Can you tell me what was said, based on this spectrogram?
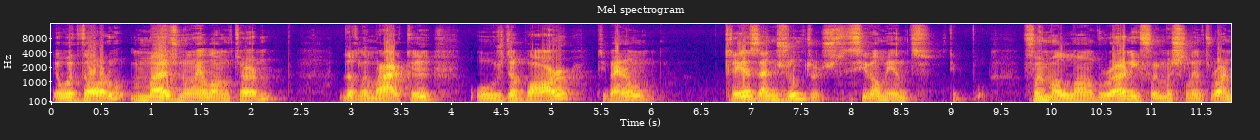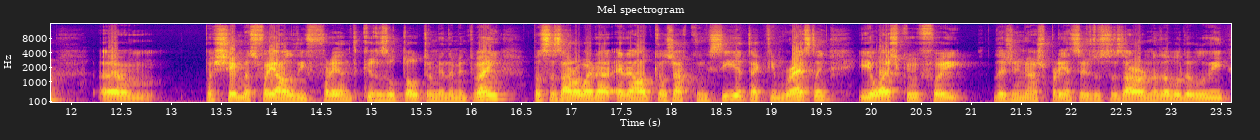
eu adoro, mas não é long term. De relembrar que os da Bar tiveram 3 anos juntos, sensivelmente. Tipo, foi uma long run e foi uma excelente run. Um, para Sheamus foi algo diferente que resultou tremendamente bem. Para Cesaro era, era algo que ele já conhecia, Tag Team Wrestling, e eu acho que foi das melhores experiências do Cesaro na WWE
